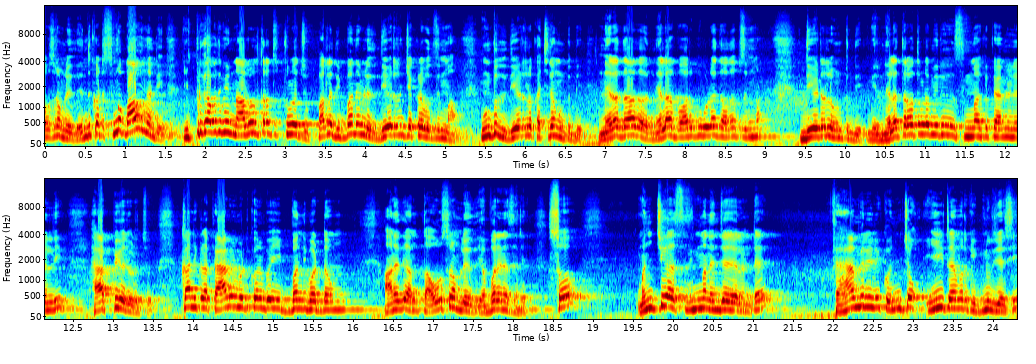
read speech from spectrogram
అవసరం లేదు. ఎందుకంటే సినిమా బాగుందండి. ఇప్పుడు కాబట్టి మీరు నాలుగు రోజుల తర్వాత చూడొచ్చు. పర్లేదు ఇబ్బంది ఏం లేదు. థియేటర్ నుంచి ఎక్కడ సినిమా ఉంటుంది. థియేటర్లో ఖచ్చితంగా ఉంటుంది. నెల దాదాపు నెల వరకు కూడా దాదాపు సినిమా థియేటర్లో ఉంటుంది. మీరు నెల తర్వాత కూడా మీరు సినిమాకి ఫ్యామిలీ వెళ్ళి హ్యాపీగా చూడొచ్చు. కానీ ఇక్కడ ఫ్యామిలీ పెట్టుకొని పోయి ఇబ్బంది పడడం అనేది అంత అవసరం లేదు ఎవరైనా సరే. సో మంచిగా సినిమాని ఎంజాయ్ చేయాలంటే ఫ్యామిలీని కొంచెం ఈ టైం వరకు ఇగ్నోర్ చేసి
